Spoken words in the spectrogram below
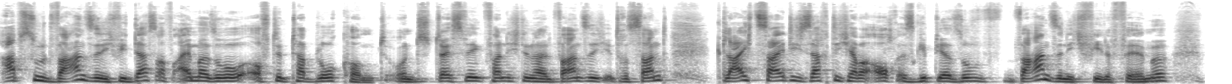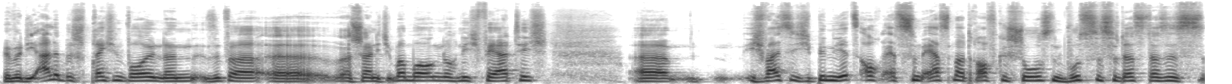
absolut wahnsinnig, wie das auf einmal so auf dem Tableau kommt. Und deswegen fand ich den halt wahnsinnig interessant. Gleichzeitig sagte ich aber auch, es gibt ja so wahnsinnig viele Filme. Wenn wir die alle besprechen wollen, dann sind wir äh, wahrscheinlich übermorgen noch nicht fertig. Ähm, ich weiß nicht, ich bin jetzt auch erst zum ersten Mal drauf gestoßen. Wusstest du das, dass es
